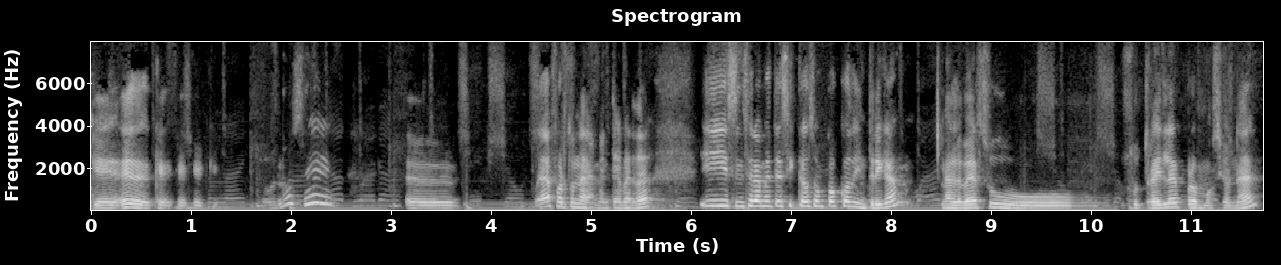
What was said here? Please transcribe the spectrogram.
Que, eh, que, que- que- no sé. eh, afortunadamente, ¿verdad? Y sinceramente sí causa un poco de intriga al ver su, su tráiler promocional.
